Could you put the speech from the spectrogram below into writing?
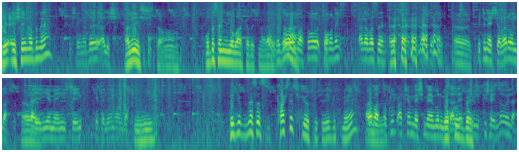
şey, eşeğin adı ne? Şeyin adı Aliş. Aliş. tamam. O da senin yol arkadaşın herhalde Evet, değil mi? olmazsa o çobanın arabası. Evet. Bütün eşyalar onda. Evet. Çayın, yemeğin, içeceğin, kepeneğin onda. Hı hı. Peki mesela kaçta çıkıyorsun şeye gütmeye? Sabah hayvanları? 9, akşam 5 memur misali. 9-5. Şimdi kış ayında öyle.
